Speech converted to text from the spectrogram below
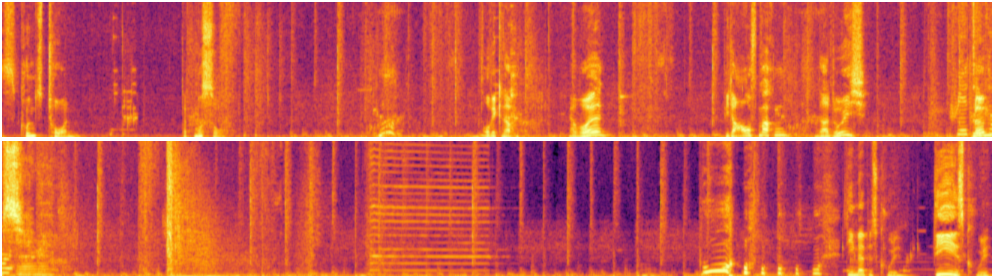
ist Kunsttorn. Das muss so. Oh, wie knapp. Jawohl. Wieder aufmachen. Dadurch. Plumps. Die Map ist cool. Die ist cool.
